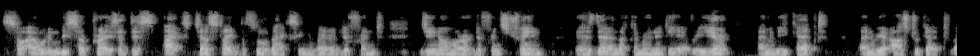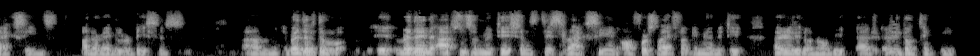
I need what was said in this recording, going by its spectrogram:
So I wouldn't be surprised that this acts just like the flu vaccine, where a different genome or a different strain is there in the community every year, and we get and we are asked to get vaccines on a regular basis. Um, whether the whether in the absence of mutations this vaccine offers lifelong immunity, I really don't know. We I really don't think we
